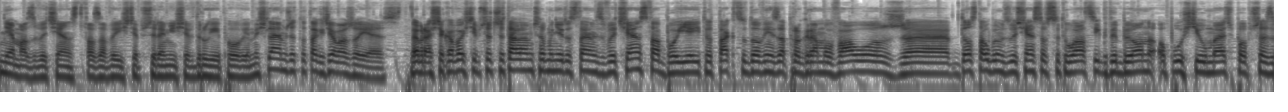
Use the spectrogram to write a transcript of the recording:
nie ma zwycięstwa za wyjście przy remisie w drugiej połowie. Myślałem, że to tak działa, że jest. Dobra, z ciekawości przeczytałem, czemu nie dostałem zwycięstwa, bo jej to tak cudownie zaprogramowało, że dostałbym zwycięstwo w sytuacji, gdyby on opuścił mecz poprzez,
